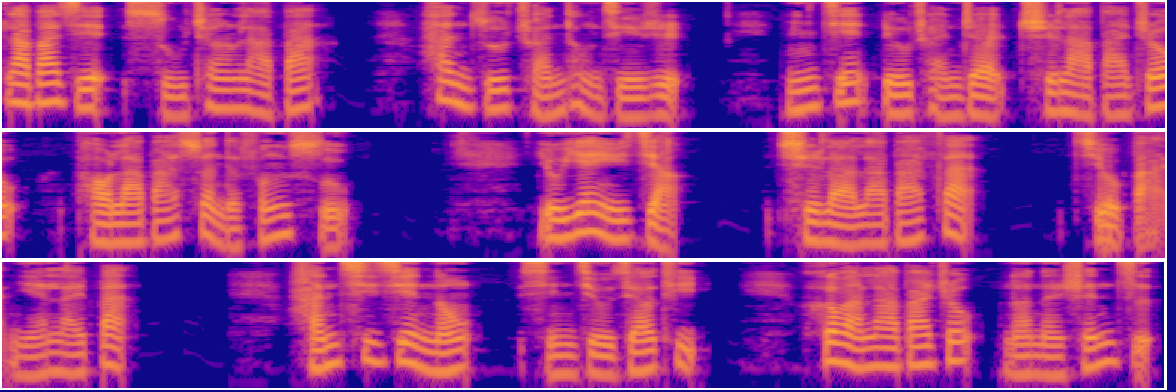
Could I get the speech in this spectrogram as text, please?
腊八节俗称腊八，汉族传统节日，民间流传着吃腊八粥、泡腊八蒜的风俗。有谚语讲。吃了腊八饭，就把年来办。寒气渐浓，新旧交替，喝碗腊八粥，暖暖身子，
